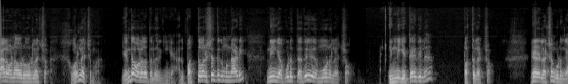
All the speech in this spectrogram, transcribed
மேலே ஒன்றா ஒரு ஒரு லட்சம். ஒரு லட்சமா? எந்த உலகத்தில் இருக்கீங்க? அது பத்து வருஷத்துக்கு முன்னாடி நீங்கள் கொடுத்தது மூணு லட்சம். இன்னைக்கு தேதியில் பத்து லட்சம். ஏழு லட்சம் கொடுங்க.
